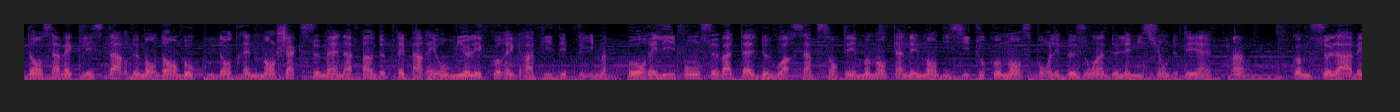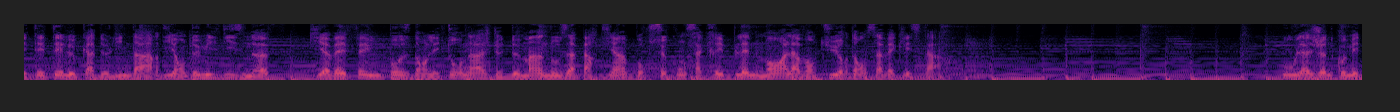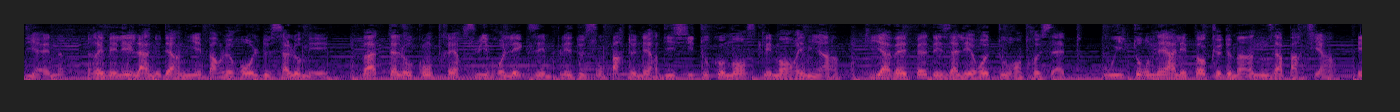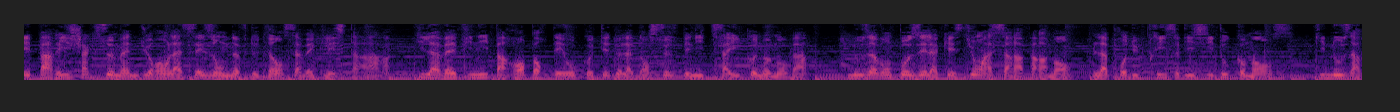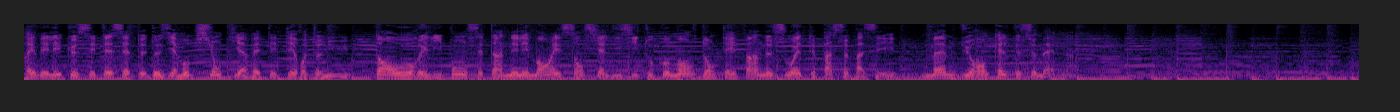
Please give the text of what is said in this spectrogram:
Danse avec les stars demandant beaucoup d'entraînement chaque semaine afin de préparer au mieux les chorégraphies des primes, Aurélie Ponce va-t-elle devoir s'absenter momentanément d'ici tout commence pour les besoins de l'émission de TF1 Comme cela avait été le cas de Linda Hardy en 2019, qui avait fait une pause dans les tournages de Demain nous appartient pour se consacrer pleinement à l'aventure Danse avec les stars. Où la jeune comédienne, révélée l'année dernier par le rôle de Salomé, va-t-elle au contraire suivre l'exemple de son partenaire d'ici tout commence Clément Rémien, qui avait fait des allers-retours entre cette, où il tournait à l'époque Demain nous appartient, et Paris chaque semaine durant la saison 9 de Danse avec les stars, qu'il avait fini par remporter aux côtés de la danseuse Denitsa Ikonomova Nous avons posé la question à Sarah Faraman, la productrice d'ici tout commence, qui nous a révélé que c'était cette deuxième option qui avait été retenue, tant Aurélie Ponce est un élément essentiel d'ici tout commence dont TF1 ne souhaite pas se passer, même durant quelques semaines.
